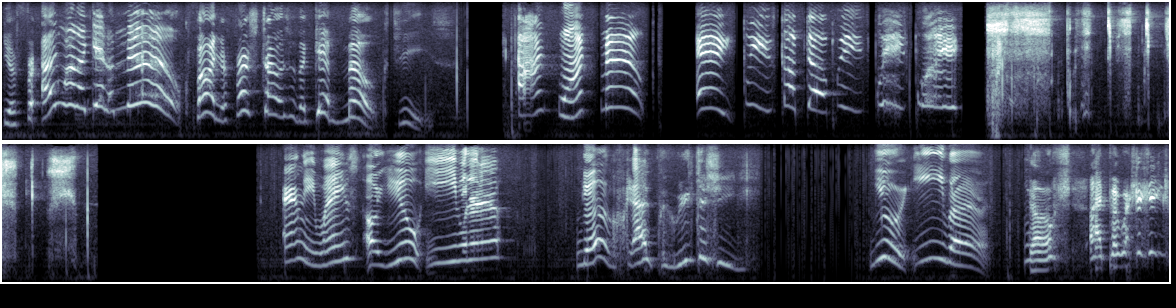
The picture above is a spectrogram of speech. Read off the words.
Your fir- I want to get a milk! Fine, your first challenge is to get milk. Jeez. I want milk. Hey, please come down, please, please, please. Anyways, are you evil? No, I'm parentheses. You're evil. No, I'm parentheses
